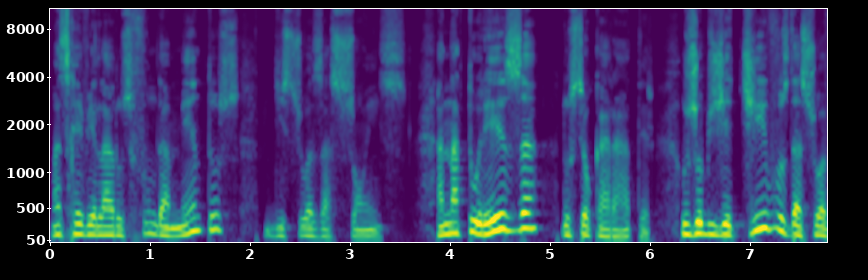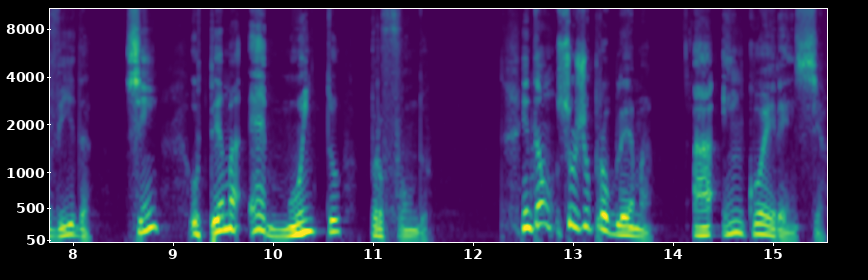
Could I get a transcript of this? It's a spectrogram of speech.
mas revelar os fundamentos de suas ações, a natureza do seu caráter, os objetivos da sua vida. Sim, o tema é muito profundo. Então surge o problema, a incoerência.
